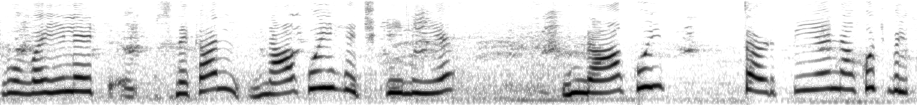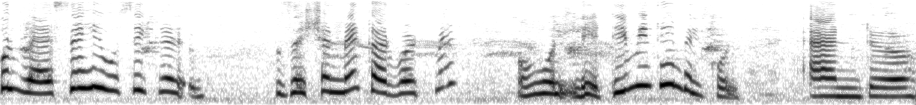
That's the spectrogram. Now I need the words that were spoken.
तो वहीं लेट, उसने कहा, ना कोई हिचकी ली है, ना कोई तड़पी है, ना कुछ। बिल्कुल वैसे ही उसी पोजीशन में, करवट में। वो लेटी हुई थी बिल्कुल। एंड uh,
